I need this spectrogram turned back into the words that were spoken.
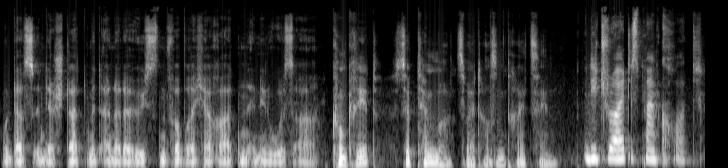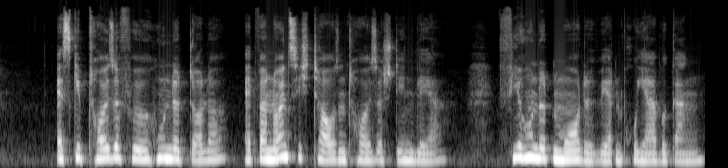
und das in der Stadt mit einer der höchsten Verbrecherraten in den USA. Konkret September 2013. Detroit ist bankrott. Es gibt Häuser für 100 Dollar, etwa 90.000 Häuser stehen leer. 400 Morde werden pro Jahr begangen.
